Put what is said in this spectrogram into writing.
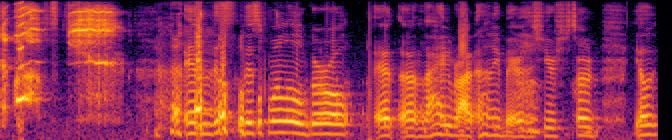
the wolf skin. and this this one little girl at um, the hayride at Honey Bear this year, she started yelling,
